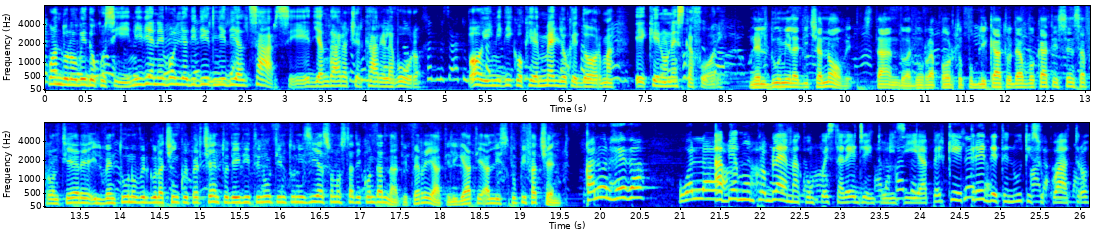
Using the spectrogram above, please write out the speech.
Quando lo vedo così mi viene voglia di dirgli di alzarsi e di andare a cercare lavoro. Poi mi dico che è meglio che dorma e che non esca fuori. Nel 2019, stando ad un rapporto pubblicato da Avvocati Senza Frontiere, il 21,5% dei detenuti in Tunisia sono stati condannati per reati legati agli stupefacenti. Abbiamo un problema con questa legge in Tunisia perché tre detenuti su quattro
